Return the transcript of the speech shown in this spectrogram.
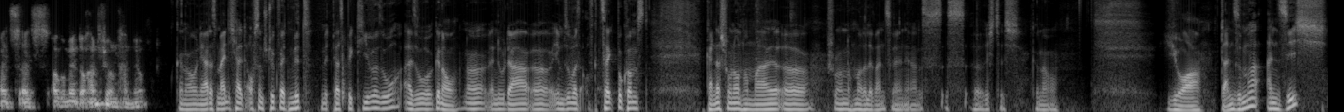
als, als Argument auch anführen kann, ja. Genau, und ja, das meinte ich halt auch so ein Stück weit mit, mit Perspektive so. Also genau, ne, wenn du da äh, eben sowas aufgezeigt bekommst, kann das schon auch nochmal äh, schon noch mal relevant sein. Ja, das ist äh, richtig, genau. Ja, dann sind wir an sich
